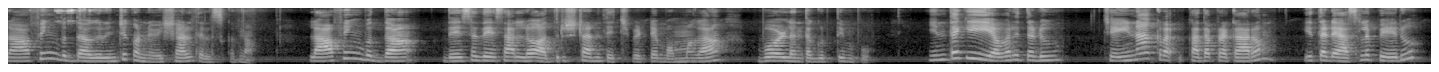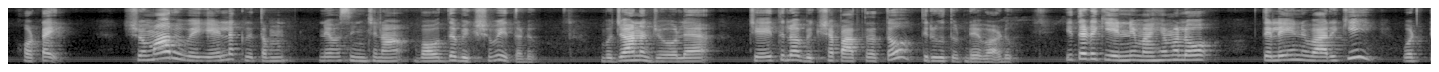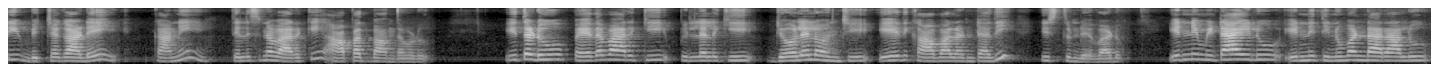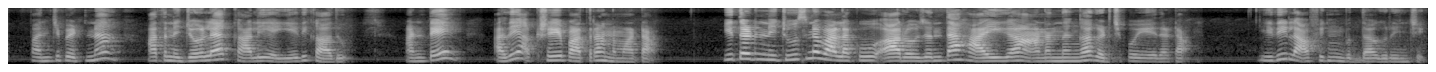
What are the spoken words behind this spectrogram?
Laughing Buddha గురించి కొన్ని విషయాలు తెలుసుకుందాం. లాఫింగ్ బుద్ధ దేశ దేశాల్లో అదృష్టాన్ని తెచ్చిపెట్టే బొమ్మగా బోల్డ్ అంత గుర్తింపు. ఇంతకీ ఎవరితడు? చైనా క్ర కథ ప్రకారం ఇతడి అసలు పేరు హొటై. సుమారు వెయ్యేళ్ళ క్రితం నివసించిన బౌద్ధ భిక్షువు ఇతడు. భుజాన జోల చేతిలో భిక్షపాత్రతో తిరుగుతుండేవాడు. ఇతడికి ఎన్ని మహిమలో తెలియని వారికి వట్టి బిచ్చగాడే కానీ తెలిసిన వారికి ఆపద్బాంధవుడు ఇతడు పేదవారికి పిల్లలకి జోలెలోంచి ఏది కావాలంటే అది ఇస్తుండేవాడు. ఎన్ని మిఠాయిలు ఎన్ని తినుబండారాలు పంచిపెట్టినా అతని జోల ఖాళీ అయ్యేది కాదు. అంటే అది అక్షయ పాత్ర అన్నమాట. ఇతడిని చూసిన వాళ్ళకు ఆ రోజంతా హాయిగా ఆనందంగా గడిచిపోయేదట. ఇది లాఫింగ్ బుద్ధ గురించి.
